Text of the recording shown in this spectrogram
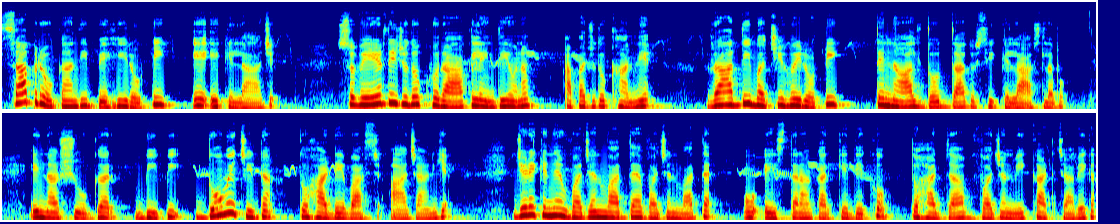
ਸਭ ਰੋਗਾਂ ਦੀ ਬੇਹੀ ਰੋਟੀ, ਇਹ ਇੱਕ ਇਲਾਜ ਹੈ। ਸਵੇਰ ਦੀ ਜਦੋਂ ਖੁਰਾਕ ਲੈਂਦੇ ਹੋ ਨਾ, ਆਪਾਂ ਜਦੋਂ ਖਾਂਦੇ ਹਾਂ, ਰਾਤ ਦੀ ਬਚੀ ਹੋਈ ਰੋਟੀ ਤੇ ਨਾਲ ਦੁੱਧ ਦਾ ਤੁਸੀਂ ਗਿਲਾਸ ਲਵੋ। ਇਹਨਾਂ ਸ਼ੂਗਰ ਬੀਪੀ ਦੋਵੇਂ ਚੀਜ਼ਾਂ ਤੁਹਾਡੇ ਵੱਸ 'ਚ ਆ ਜਾਣਗੀਆਂ। ਜਿਹੜੇ ਕਹਿੰਦੇ ਵਜਨ ਵੱਧਦਾ ਹੈ, ਵਜਨ ਵੱਧਦਾ ਉਹ ਇਸ ਤਰ੍ਹਾਂ ਕਰਕੇ ਦੇਖੋ, ਤੁਹਾਡਾ ਵਜਨ ਵੀ ਘਟ ਜਾਵੇਗਾ।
